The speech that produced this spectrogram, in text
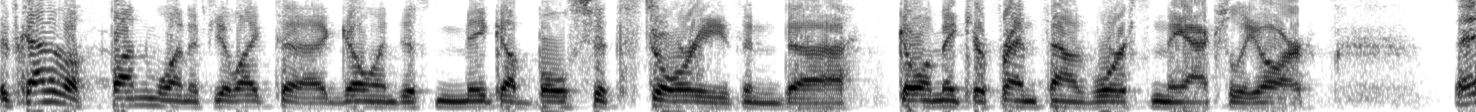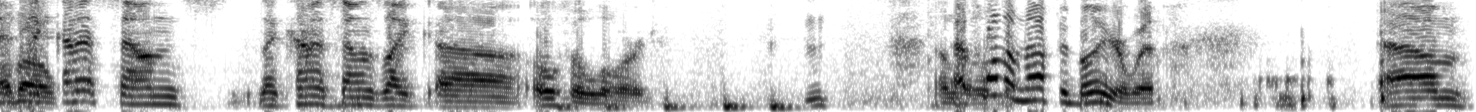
it's kind of a fun one if you like to go and just make up bullshit stories and uh, go and make your friends sound worse than they actually are. That, Although- that kind of sounds. That kind of sounds like uh, Overlord. That's little one I'm not familiar with. Um,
